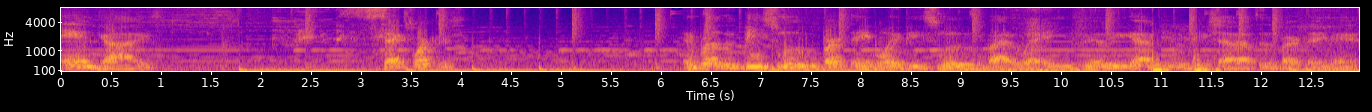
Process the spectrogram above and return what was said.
and guys sex workers? And brother B Smooth, birthday boy B Smooth, by the way, you feel me? You gotta give a big shout out to the birthday man.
